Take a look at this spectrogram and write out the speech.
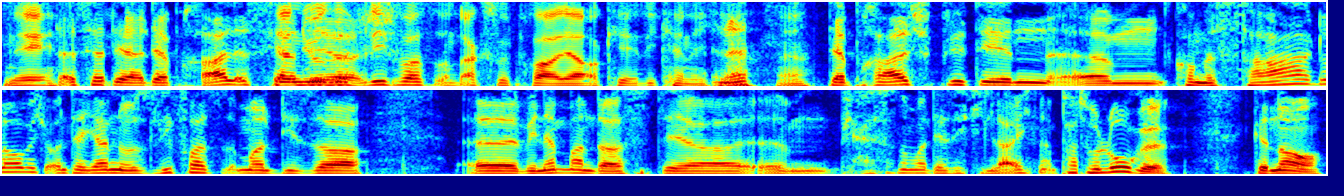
Nee. Da ist ja der, der Prahl ist ja Jan der, Josef Liefers und Axel Prahl, ja, okay, die kenne ich. ne? Ja, ja. Der Prahl spielt den ähm, Kommissar, glaube ich, und der Jan Josef Liefers ist immer dieser, äh, wie nennt man das? Der, ähm, wie heißt das nochmal, der sich die Leichen, Pathologe, genau.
